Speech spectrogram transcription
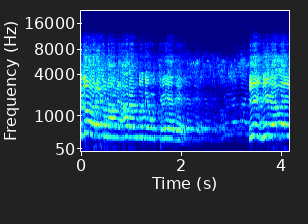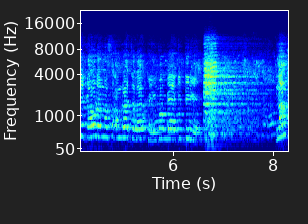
ಇದುವರೆಗೂ ನಾನು ಯಾರೆಂದು ನೀವು ತಿಳಿಯದೆ. ಈ ನೀವೆಲ್ಲ ಈ ಗೌಡನ ಸಾಮ್ರಾಜ್ಯದ ಕೈಗೊಂಬೆ ಆಗಿದ್ದೀರಿ ನನ್ನ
